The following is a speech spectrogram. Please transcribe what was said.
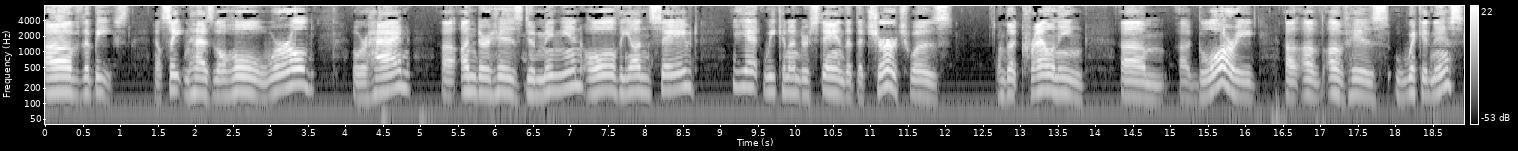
of the beast. Now Satan has the whole world, or had, uh, under his dominion, all the unsaved, yet we can understand that the church was the crowning um, uh, glory uh, of of his wickedness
